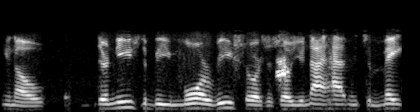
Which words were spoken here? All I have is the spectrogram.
you know there needs to be more resources so you're not having to make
